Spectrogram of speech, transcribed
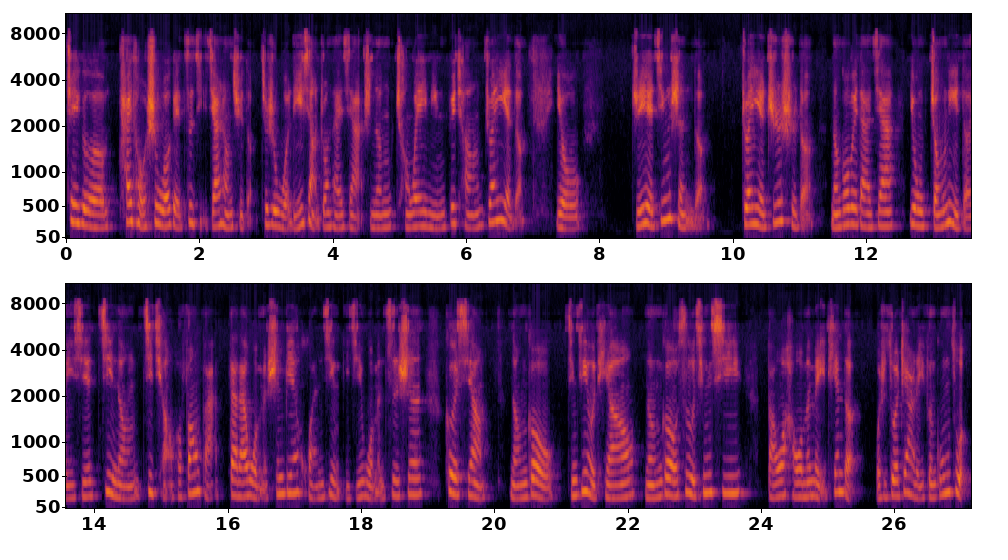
这个 title 是我给自己加上去的，就是我理想状态下是能成为一名非常专业的、有职业精神的、专业知识的。能够为大家用整理的一些技能、技巧和方法，带来我们身边环境以及我们自身各项能够井井有条，能够思路清晰，把握好我们每一天的。我是做这样的一份工作。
